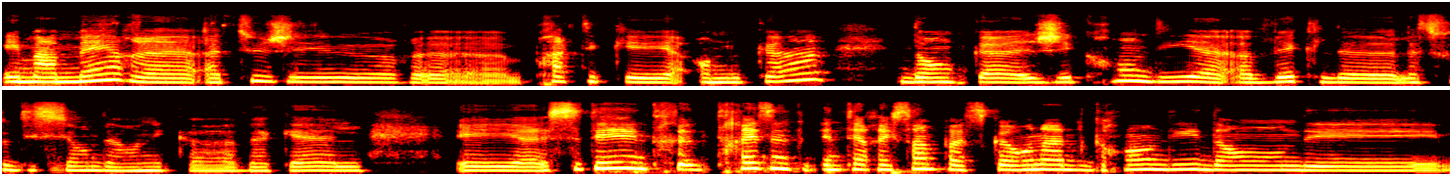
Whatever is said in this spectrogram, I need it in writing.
Et ma mère a toujours pratiqué Hanukkah, donc j'ai grandi avec la tradition de Hanukkah avec elle. Et c'était très intéressant parce qu'on a grandi dans des,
